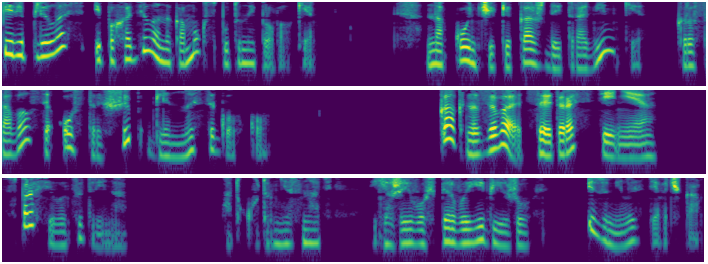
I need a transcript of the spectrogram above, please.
переплелась и походила на комок спутанной проволоки. На кончике каждой травинки красовался острый шип длиной с иголку. — Как называется это растение? — спросила Цитрина. — Откуда мне знать? Я же его впервые вижу, — изумилась девочка.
